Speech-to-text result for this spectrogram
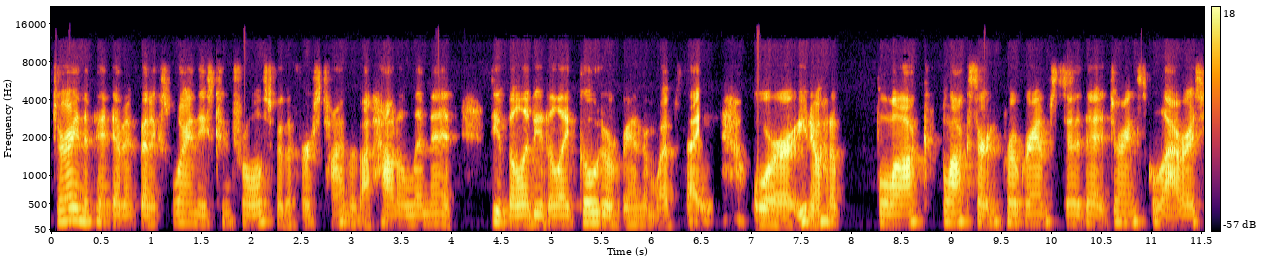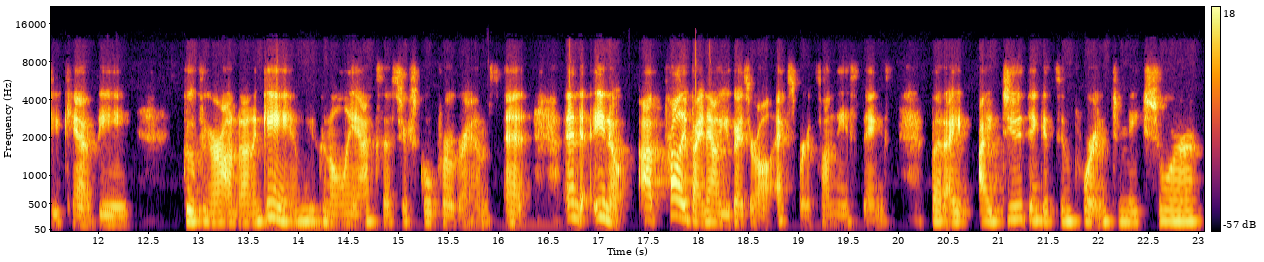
during the pandemic, been exploring these controls for the first time about how to limit the ability to like go to a random website or, you know, how to block block certain programs so that during school hours you can't be goofing around on a game you can only access your school programs and and you know uh, probably by now you guys are all experts on these things but i i do think it's important to make sure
